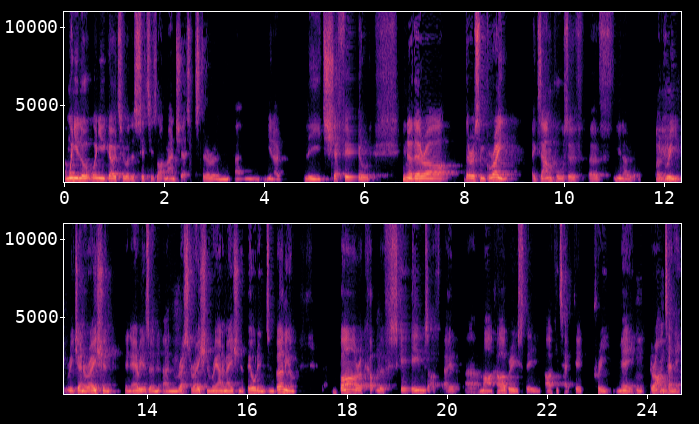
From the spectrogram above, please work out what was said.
And when you look, when you go to other cities like Manchester and, and you know Leeds, Sheffield, you know there are there are some great examples of of you know of re- regeneration in areas and, and restoration and reanimation of buildings in Birmingham bar a couple of schemes uh, Mark Hargreaves, the architect, did pre me, mm. there aren't mm. any.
